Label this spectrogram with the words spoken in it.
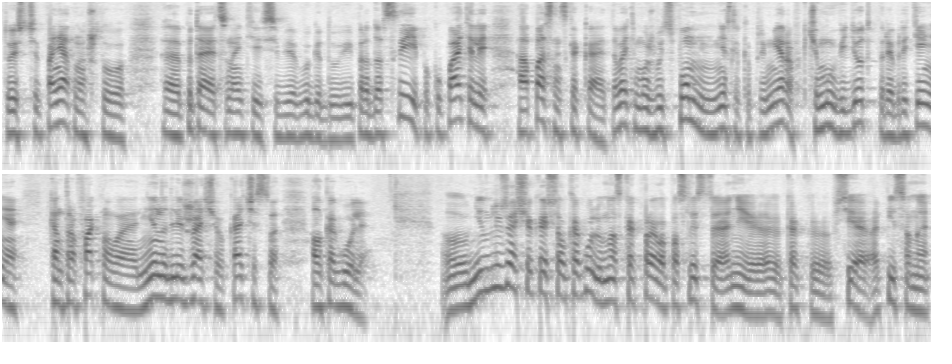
То есть понятно, что э, пытаются найти себе выгоду и продавцы, и покупатели. А опасность какая? Давайте, может быть, вспомним несколько примеров, к чему ведет приобретение контрафактного, ненадлежащего качества алкоголя. Э, ненадлежащее качество алкоголя у нас, как правило, последствия, они, э, как все, описаны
